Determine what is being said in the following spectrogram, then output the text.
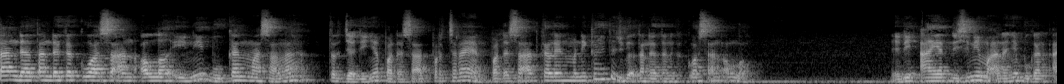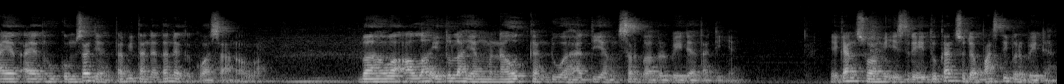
tanda-tanda kekuasaan Allah ini bukan masalah terjadinya pada saat perceraian. Pada saat kalian menikah itu juga tanda-tanda kekuasaan Allah. Jadi ayat di sini maknanya bukan ayat-ayat hukum saja, tapi tanda-tanda kekuasaan Allah. Bahwa Allah itulah yang menautkan dua hati yang serba berbeda tadinya. Ya kan suami istri itu kan sudah pasti berbeda.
